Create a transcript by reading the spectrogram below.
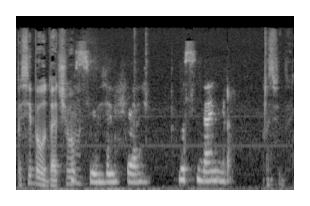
Спасибо, удачи вам. Спасибо большое. До свидания. До свидания.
